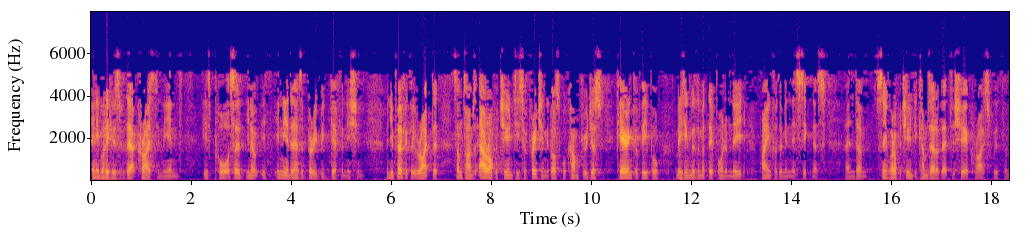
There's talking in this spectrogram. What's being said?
Anybody who's without Christ in the end is poor. So, you know, it, in the end, it has a very big definition. And you're perfectly right that sometimes our opportunities for preaching the gospel come through just caring for people meeting with them at their point of need, praying for them in their sickness, and um, seeing what opportunity comes out of that to share Christ with them.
